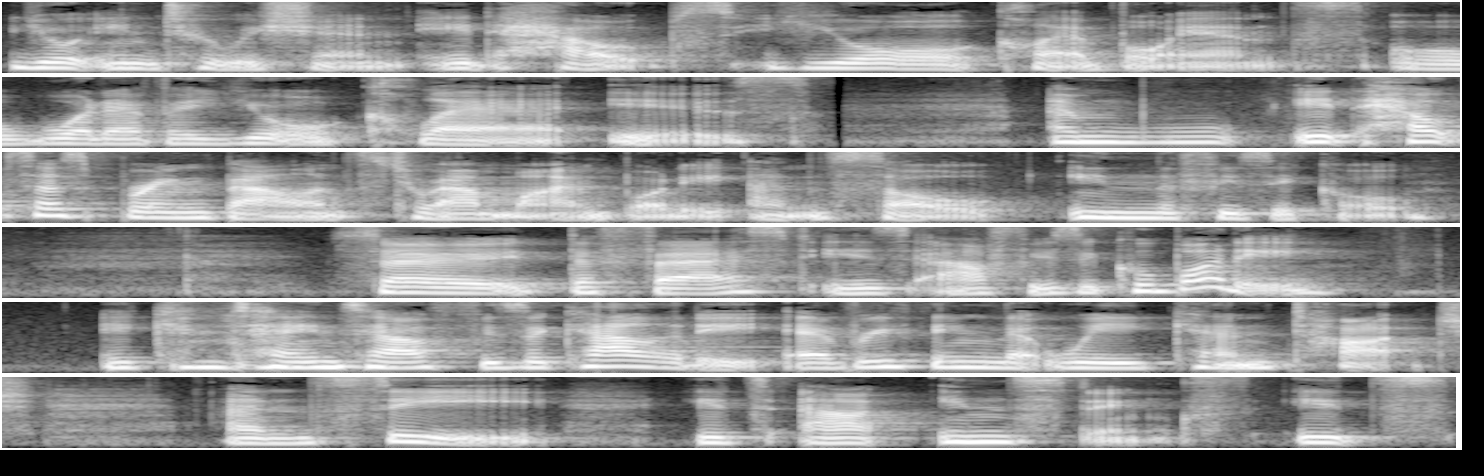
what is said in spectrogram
your intuition, it helps your clairvoyance or whatever your clair is. And it helps us bring balance to our mind, body, and soul in the physical. So, the first is our physical body. It contains our physicality, everything that we can touch and see. It's our instincts. It's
